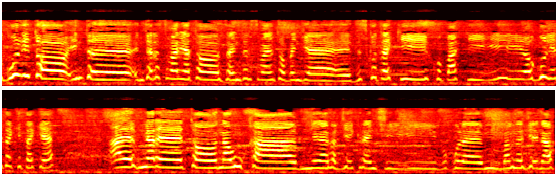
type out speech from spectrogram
ogólnie to inte, interesowania to, zainteresowanie to będzie e, dyskoteki, chłopaki i ogólnie takie takie, ale w miarę to nauka mnie najbardziej kręci i w ogóle mam nadzieję na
